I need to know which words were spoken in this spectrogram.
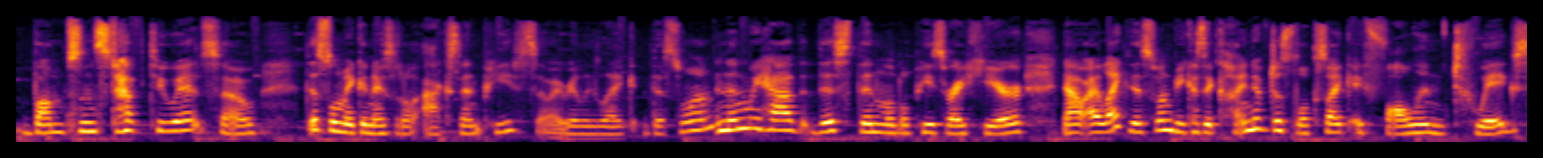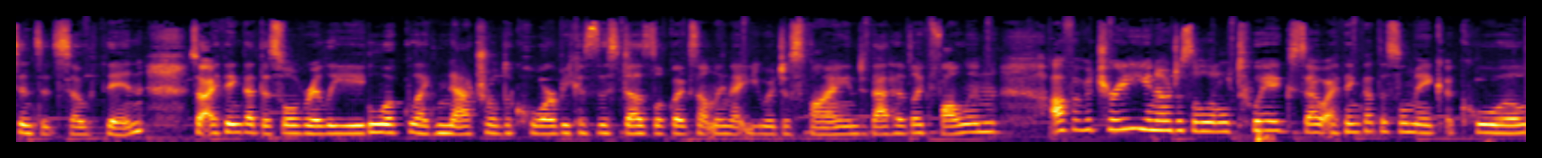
bumps and stuff to it. So this will make a nice little accent piece, so I really like this one. And then we have this thin little piece right here. Now, I like this one because it kind of just looks like a fallen twig since it's so thin. So I think that this will really look like natural decor because this does look like something that you would just find that had like fallen off of a tree, you know, just a little twig. So I think that this will make a cool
